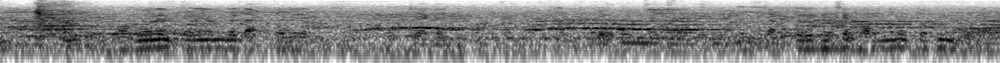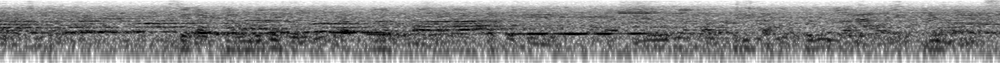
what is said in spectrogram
ভগবানের পরে আমরা ডাক্তারের জায়গা দিই যখন মানুষ ডাক্তারের কাছে হারানো তখন ভগবানের কাছে সে ডাক্তারগুলোকে বলব আপনারা ভগবানের একটা প্রতিনিধি তাড়াতাড়ি কাজে করুন কারণ অনেকগুলো মানুষ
